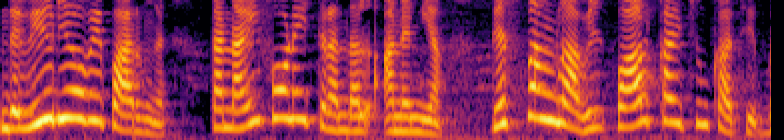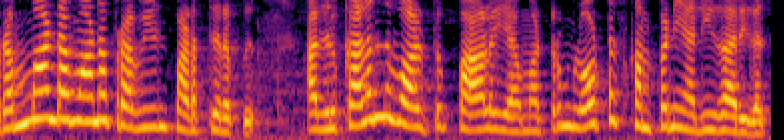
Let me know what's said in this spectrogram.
இந்த வீடியோவை பாருங்கள் தன் ஐஃபோனை திறந்தால் அனன்யா. கெஸ் பங்களாவில் பால் காய்ச்சும் காட்சி. பிரம்மாண்டமான பிரவியின் படத்திறப்பு. அதில் கலந்து வாழ்த்தும் பாலையா மற்றும் லோட்டஸ் கம்பெனி அதிகாரிகள்.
